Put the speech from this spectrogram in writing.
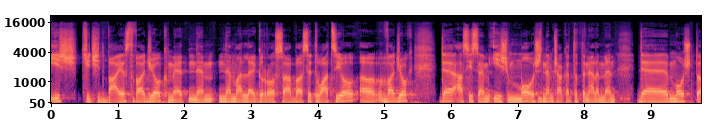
is kicsit biased vagyok, mert nem, nem a legrosszabb a szituáció uh, vagyok, de azt hiszem is most, nem csak a történelemben, de most uh,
